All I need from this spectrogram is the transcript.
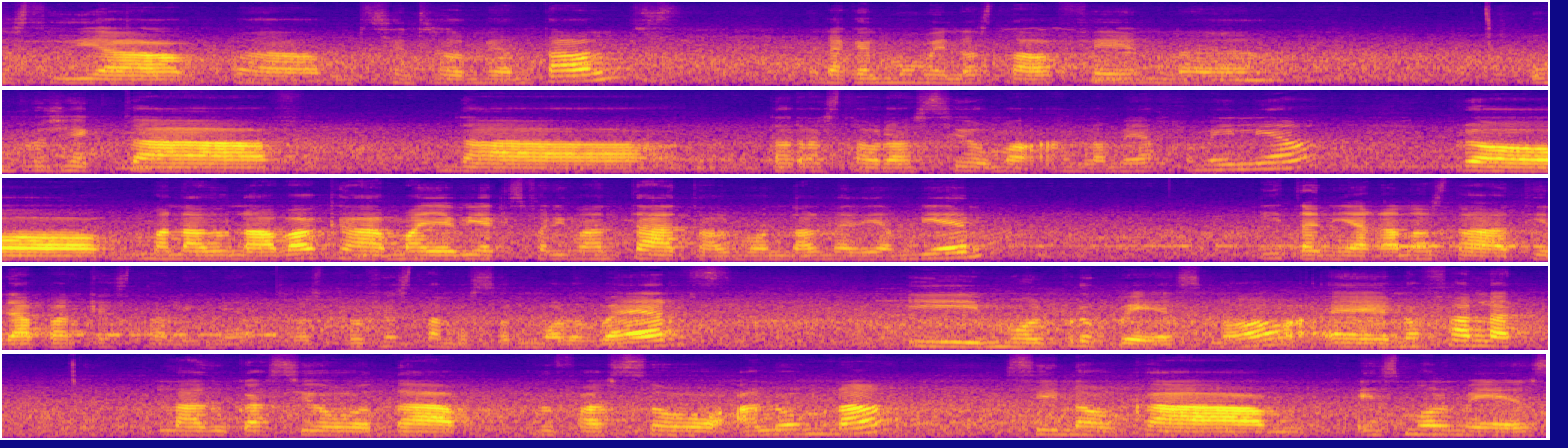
estudiar eh, Ciències Ambientals, en aquell moment estava fent eh, un projecte de, de restauració amb la meva família, però me n'adonava que mai havia experimentat el món del medi ambient i tenia ganes de tirar per aquesta línia. Els profes també són molt oberts i molt propers, no? Eh, no fan l'educació de professor-alumne, sinó que és molt més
